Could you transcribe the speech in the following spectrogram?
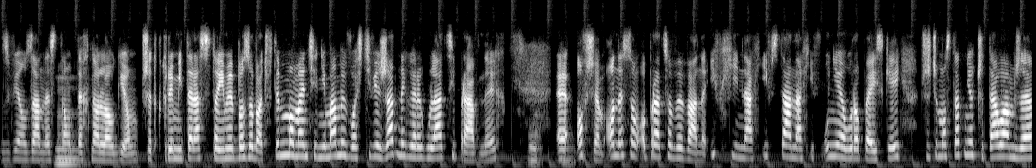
związane z tą mm. technologią, przed którymi teraz stoimy, bo zobacz, w tym momencie nie mamy właściwie żadnych regulacji prawnych. E, owszem, one są opracowywane i w Chinach, i w Stanach, i w Unii Europejskiej, przy czym ostatnio czytałam, że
